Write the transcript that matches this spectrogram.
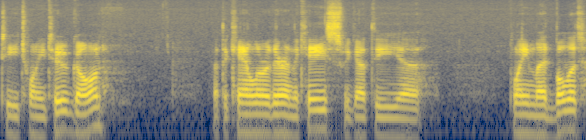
T22 going. Got the cantilever there in the case, we got the uh, plain lead bullet,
